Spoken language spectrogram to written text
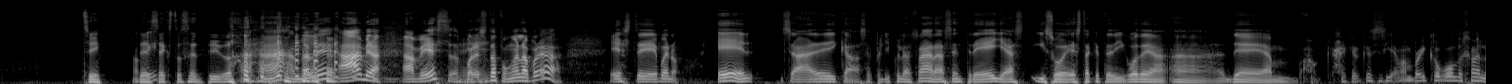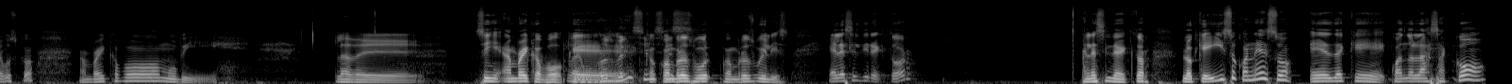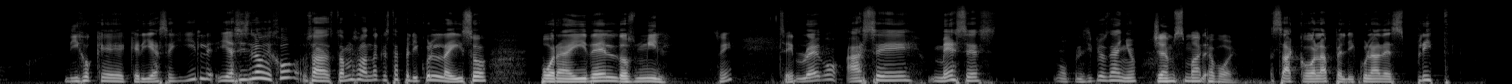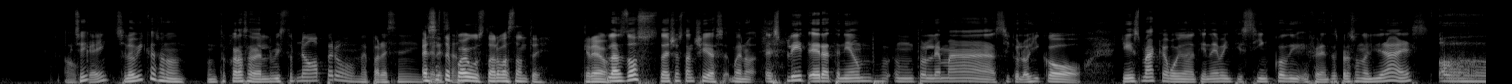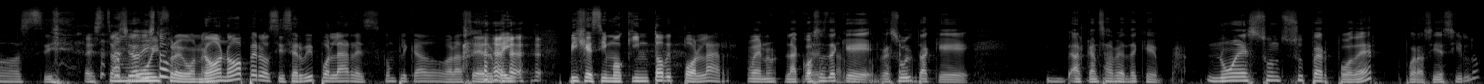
Sí, De sexto sentido. Ajá, ándale. Ah, mira, a ver, por Eh. eso te pongo en la prueba. Este, bueno, él se ha dedicado a hacer películas raras, entre ellas hizo esta que te digo de, ah, de um, creo que se llama Unbreakable, déjame lo busco. Unbreakable Movie. La de... Sí, Unbreakable. ¿La de que- Bruce Willis? Sí, con, sí, con sí. Bruce, Wu- con Bruce Willis. Él es el director. Él es el director. Lo que hizo con eso es de que cuando la sacó, dijo que quería seguirle. Y así se lo dejó. O sea, estamos hablando que esta película la hizo por ahí del 2000. ¿Sí? Sí. Luego, hace meses, o principios de año, James McAvoy. sacó la película de Split. Ok. ¿Sí? ¿Se lo ubicas o no? ¿No te acuerdas haberlo visto? No, pero me parece Ese te puede gustar bastante, creo. Las dos, de hecho, están chidas. Bueno, Split era, tenía un, un problema psicológico. James McAvoy, donde tiene 25 di- diferentes personalidades. Oh, sí. Está ¿Sí lo has muy fregona. No, no, pero si ser bipolar es complicado. Ahora ser vigésimo quinto bipolar. Bueno, la cosa es de que complicado. resulta que alcanza a ver de que no es un superpoder, por así decirlo,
